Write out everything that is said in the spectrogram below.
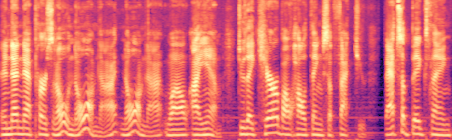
And then that person, oh, no, I'm not. No, I'm not. Well, I am. Do they care about how things affect you? That's a big thing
